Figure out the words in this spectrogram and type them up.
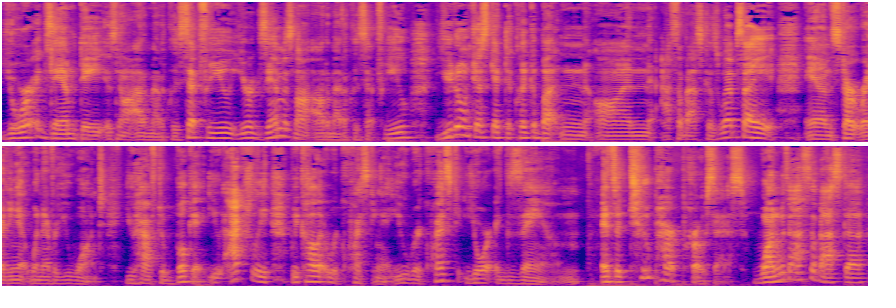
your exam date is not automatically set for you. Your exam is not automatically set for you. You don't just get to click a button on Athabasca's website and start writing it whenever you want. You have to book it. You actually, we call it requesting it. You request your exam. It's a two part process one with Athabasca,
